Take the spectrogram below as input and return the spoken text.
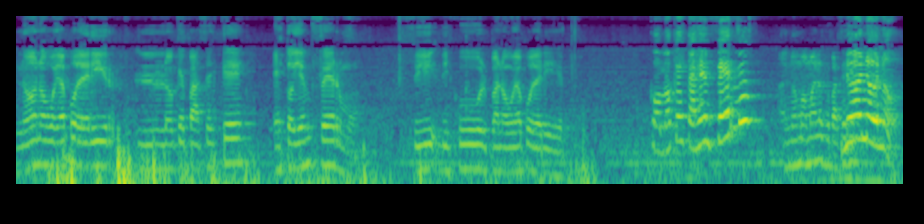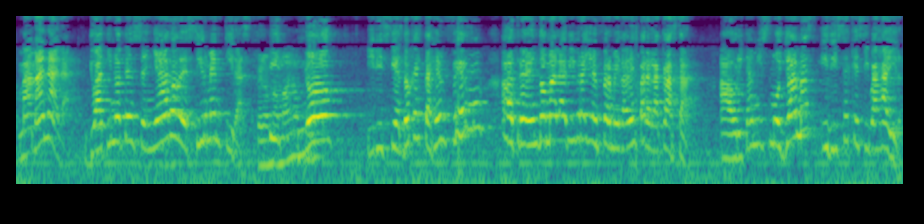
No, no voy a poder ir. Lo que pasa es que estoy enfermo. Sí, disculpa, no voy a poder ir. ¿Cómo que estás enfermo? Ay, no, mamá, lo que pasa es No, que... no, no, mamá nada. Yo a ti no te he enseñado a decir mentiras. Pero, Y- mamá, no- No, y diciendo que estás enfermo, atrayendo mala vibra y enfermedades para la casa. Ahorita mismo llamas y dices que sí vas a ir.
